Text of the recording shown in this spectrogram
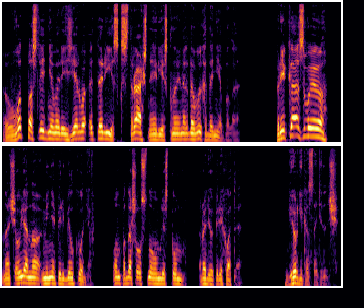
Вот последнего резерва — это риск, страшный риск, но иногда выхода не было. «Приказываю!» — начал я, но меня перебил Конев. Он подошел с новым листком радиоперехвата. «Георгий Константинович,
